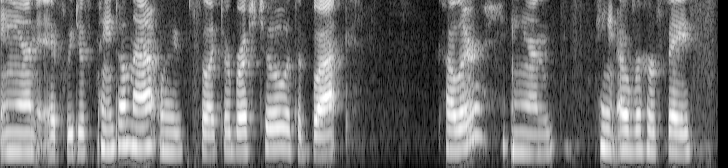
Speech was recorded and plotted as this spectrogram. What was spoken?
And if we just paint on that, we select our brush tool with a black color and paint over her face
